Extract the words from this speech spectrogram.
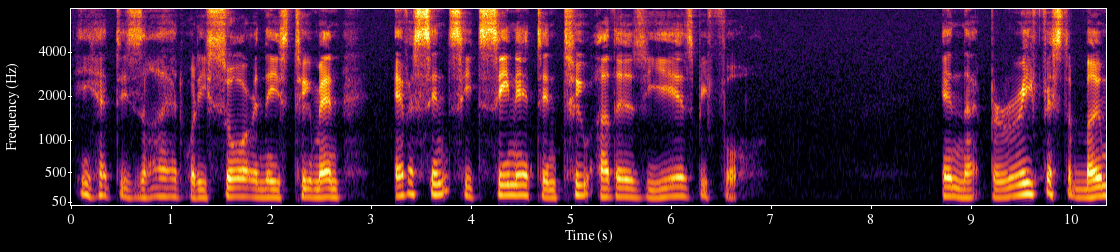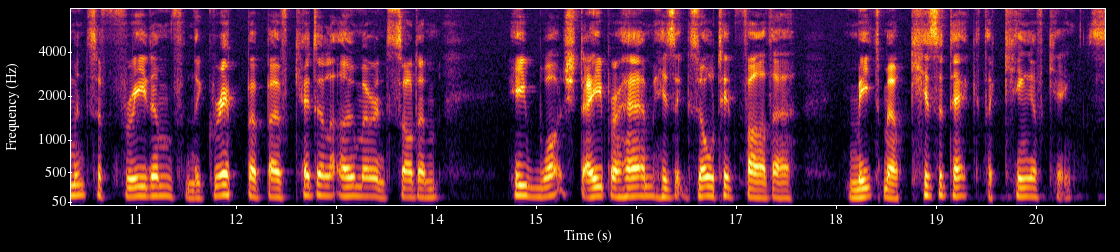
He had desired what he saw in these two men ever since he'd seen it in two others years before. In that briefest of moments of freedom from the grip of both Kedorlaomer and Sodom, he watched Abraham, his exalted father, meet Melchizedek, the King of Kings.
